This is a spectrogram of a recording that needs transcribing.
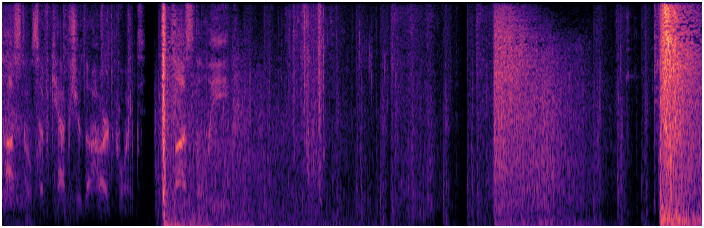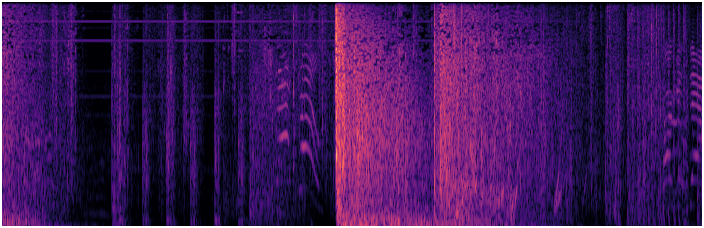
Hostiles have captured the hardpoint. Lost the lead. Target down.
